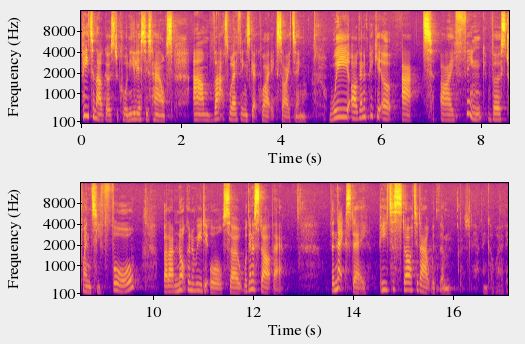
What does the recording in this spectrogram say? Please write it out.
Peter now goes to Cornelius' house, and that's where things get quite exciting. We are going to pick it up at, I think, verse 24, but I'm not going to read it all, so we're going to start there. The next day, Peter started out with them. Actually, I think I'll wear these.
